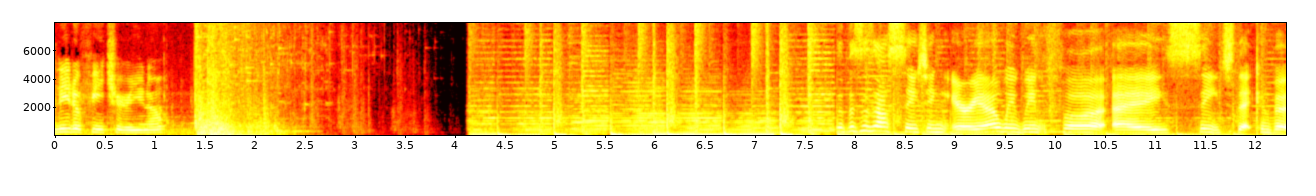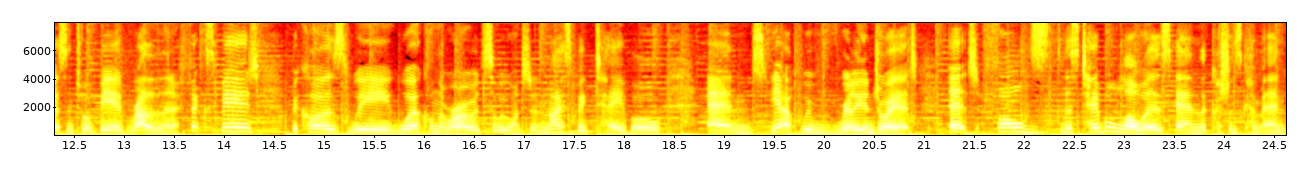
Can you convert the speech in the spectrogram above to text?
little feature, you know. This is our seating area. We went for a seat that converts into a bed rather than a fixed bed because we work on the road so we wanted a nice big table and yeah, we really enjoy it. It folds, this table lowers and the cushions come in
